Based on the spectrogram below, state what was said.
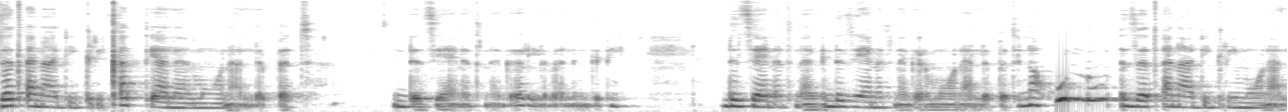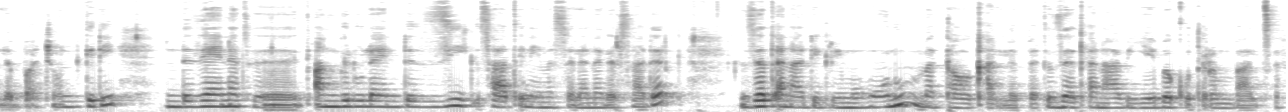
ዘጠና ዲግሪ ቀጥ ያለ መሆን አለበት። እንደዚህ አይነት ነገር ልበል እንግዲህ እንደዚህ አይነት ነገር መሆን አለበት እና ሁሉም ዘጠና ዲግሪ መሆን አለባቸው። እንግዲህ እንደዚህ አይነት angle ኡ ላይ እንደዚህ ሳጥን የመሰለ ነገር ሳደርግ ዘጠና ዲግሪ መሆኑ መታወቅ አለበት። ዘጠና ብዬ በቁጥርም ባልጽፍ።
